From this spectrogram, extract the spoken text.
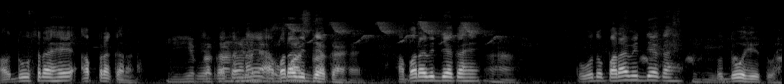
और दूसरा है अप्रकरण। ये प्रकरण है है अपरा विद्या का है। अपर विद्या का है। हाँ। तो वो तो परा विद्या का है। तो दो हेतु है।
